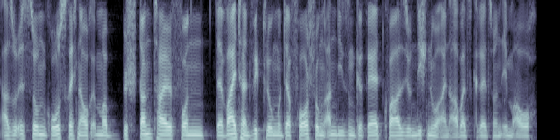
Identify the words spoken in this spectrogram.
Also ist so ein Großrechner auch immer Bestandteil von der Weiterentwicklung und der Forschung an diesem Gerät quasi und nicht nur ein Arbeitsgerät, sondern eben auch,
